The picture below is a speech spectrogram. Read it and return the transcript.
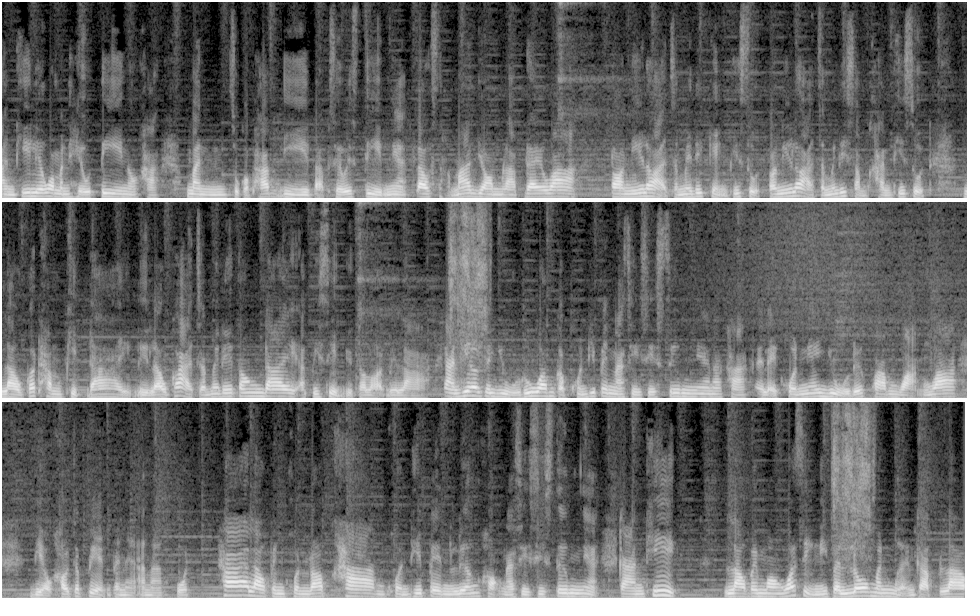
อันที่เรียกว่ามันเฮลตี้เนาะค่ะมันสุขภาพดีแบบเซลล์สตีมเนี่ยเราสามารถยอมรับได้ว่าตอนนี้เราอาจจะไม่ได้เก่งที่สุด ตอนนี้เราอาจจะไม่ได้สำคัญที่สุด เราก็ทำผิดได้ หรือเราก็อาจจะไม่ได้ต้องได้อภิสิทธิ์อยู่ตลอดเวลา การที่เราจะอยู่ร่วมกับคนที่เป็นนาร์ซิสซิซึมเนี่ยนะคะ หลายๆคนเนี่ยอยู่ด้วยความหวังว่าเดี๋ยวเขาจะเปลี่ยนไปในอนาคต ถ้าเราเป็นคนรอบข้าง คนที่เป็นเรื่องของนาร์ซิสซิซึมเนี่ย การที่เราไปมองว่าสิ่งนี้เป็นโรคมันเหมือนกับเรา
